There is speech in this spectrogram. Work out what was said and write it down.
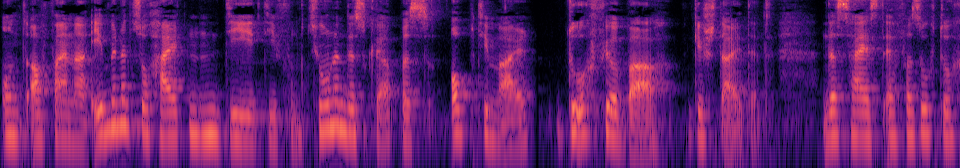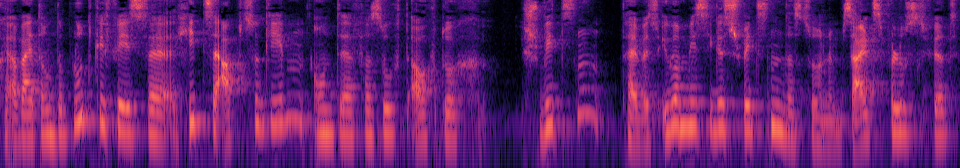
und auf einer Ebene zu halten, die die Funktionen des Körpers optimal durchführbar gestaltet. Das heißt, er versucht durch Erweiterung der Blutgefäße Hitze abzugeben und er versucht auch durch Schwitzen, teilweise übermäßiges Schwitzen, das zu einem Salzverlust führt,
